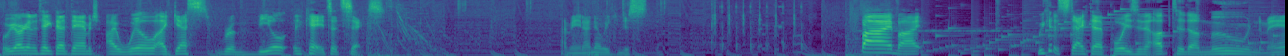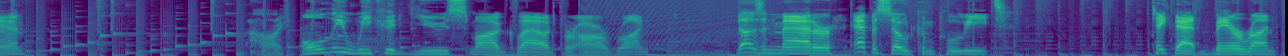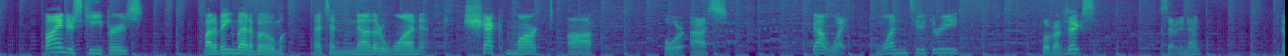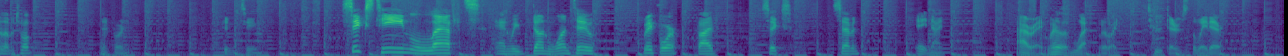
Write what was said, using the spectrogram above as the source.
But we are to take that damage. I will, I guess, reveal... Okay, it's at six. I mean, I know we can just... Bye-bye. We could have stacked that poison up to the moon, man. Oh, if only we could use Smog Cloud for our run. Doesn't matter. Episode complete. Take that, bear run. Finders keepers. Bada bing, bada boom. That's another one check marked off for us. Got what? 1, 2, 3, 4, 5, 6, 79, 11, 12, 14, 15, 16 left. And we've done 1, 2, 3, 4, 5, 6, 7, 8, 9. All right, we're what? We're like two thirds of the way there,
